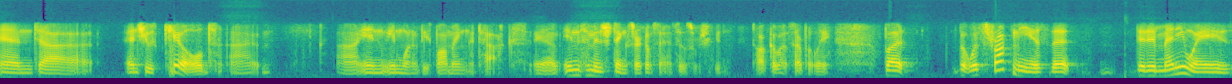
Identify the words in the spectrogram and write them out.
and uh, and she was killed um, uh, in in one of these bombing attacks uh, in some interesting circumstances, which we could talk about separately. But but what struck me is that that in many ways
